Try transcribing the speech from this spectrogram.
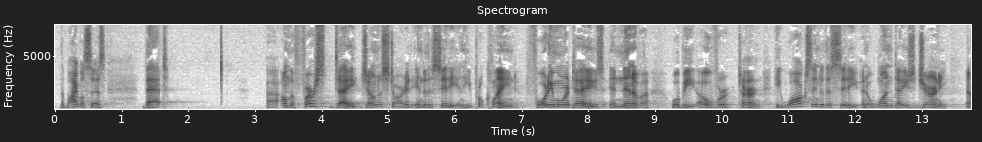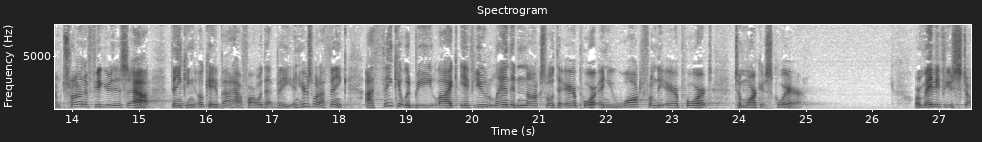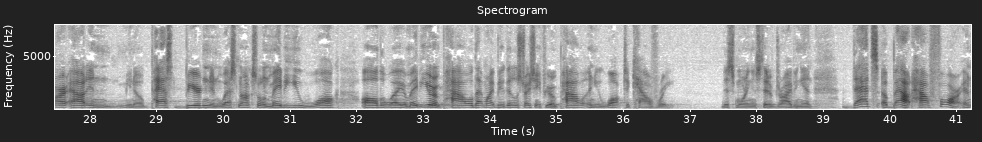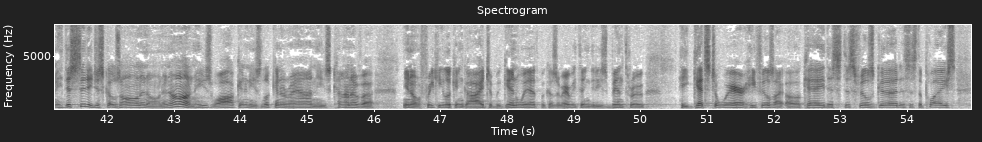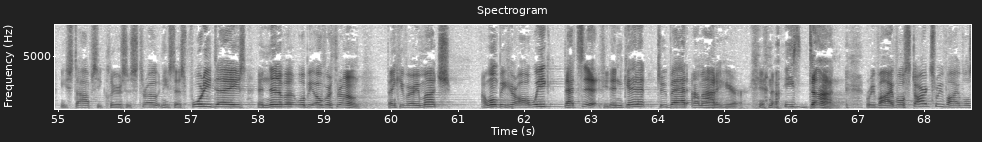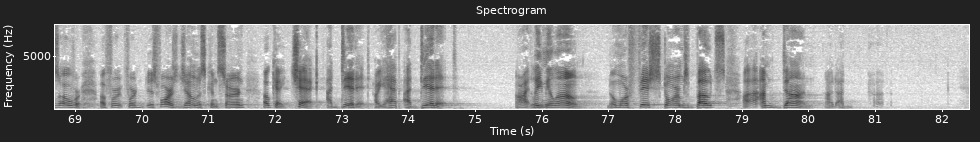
The Bible says that uh, on the first day, Jonah started into the city and he proclaimed, 40 more days and Nineveh will be overturned. He walks into the city in a one day's journey. And I'm trying to figure this out, thinking, okay, about how far would that be? And here's what I think I think it would be like if you landed in Knoxville at the airport and you walked from the airport to Market Square. Or maybe if you start out in, you know, past Bearden in West Knoxville and maybe you walk all the way, or maybe you're in Powell, that might be a good illustration. If you're in Powell and you walk to Calvary this morning instead of driving in. That's about how far. And this city just goes on and on and on. He's walking and he's looking around. He's kind of a, you know, freaky looking guy to begin with because of everything that he's been through. He gets to where he feels like, okay, this, this feels good. This is the place. He stops, he clears his throat, and he says, 40 days and Nineveh will be overthrown. Thank you very much. I won't be here all week. That's it. If you didn't get it, too bad. I'm out of here. You know, he's done. Revival starts, revival's over. Uh, for, for as far as Jonah's concerned, okay, check. I did it. Are you happy? I did it. All right, leave me alone. No more fish, storms, boats. I, am done. I, I,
